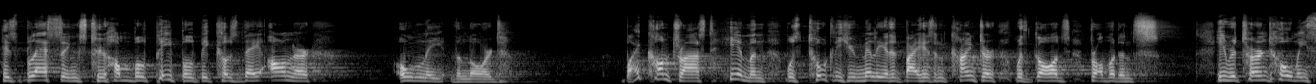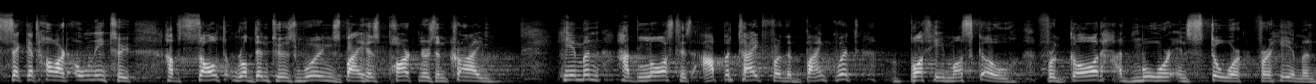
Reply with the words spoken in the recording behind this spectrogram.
his blessings to humble people because they honor only the Lord. By contrast, Haman was totally humiliated by his encounter with God's providence. He returned home, he's sick at heart, only to have salt rubbed into his wounds by his partners in crime. Haman had lost his appetite for the banquet, but he must go, for God had more in store for Haman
